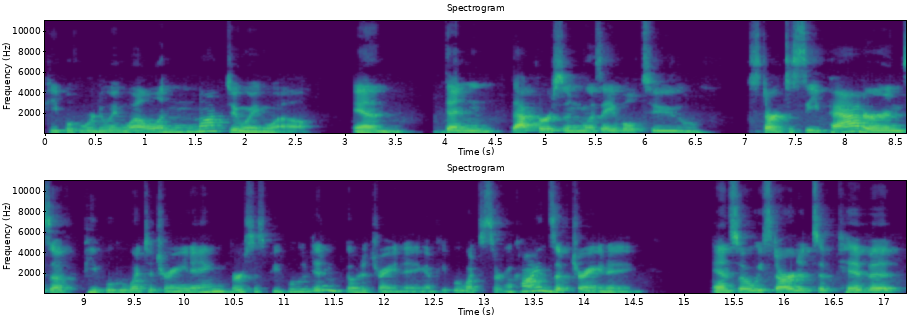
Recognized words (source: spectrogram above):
people who are doing well and not doing well and then that person was able to start to see patterns of people who went to training versus people who didn't go to training and people who went to certain kinds of training. And so we started to pivot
